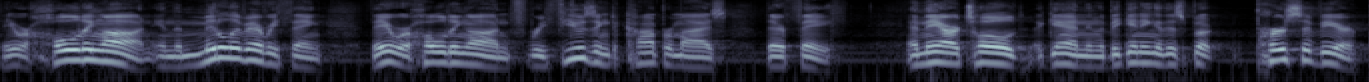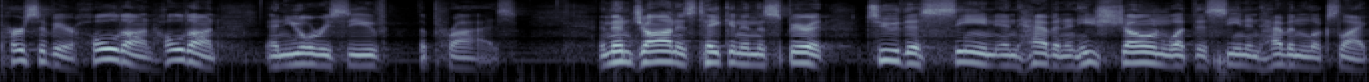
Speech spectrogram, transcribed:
They were holding on in the middle of everything. They were holding on, refusing to compromise their faith. And they are told, again, in the beginning of this book, persevere, persevere, hold on, hold on, and you'll receive the prize. And then John is taken in the Spirit to this scene in heaven, and he's shown what this scene in heaven looks like.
